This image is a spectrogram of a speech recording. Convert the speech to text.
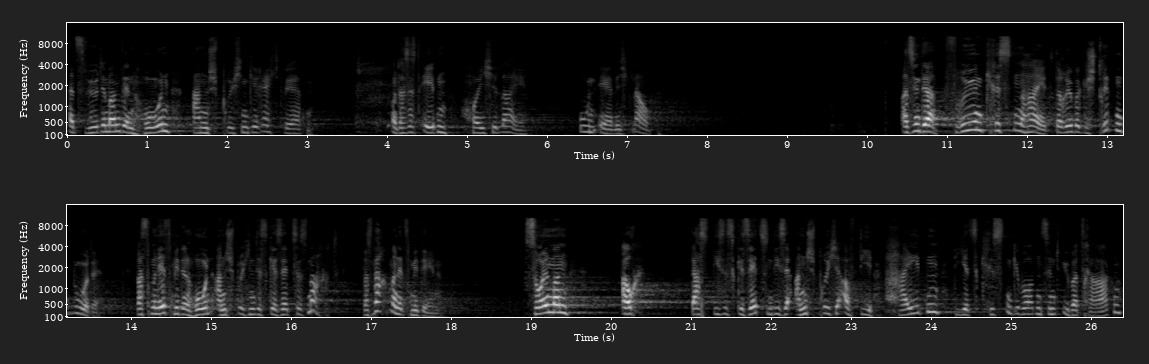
als würde man den hohen Ansprüchen gerecht werden. Und das ist eben Heuchelei, unehrlich glauben. Als in der frühen Christenheit darüber gestritten wurde, was man jetzt mit den hohen Ansprüchen des Gesetzes macht, was macht man jetzt mit denen? Soll man auch das, dieses Gesetz und diese Ansprüche auf die Heiden, die jetzt Christen geworden sind, übertragen?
